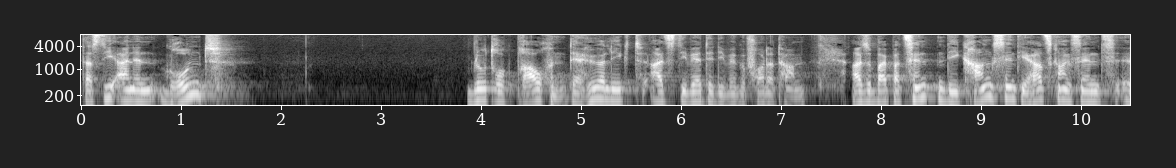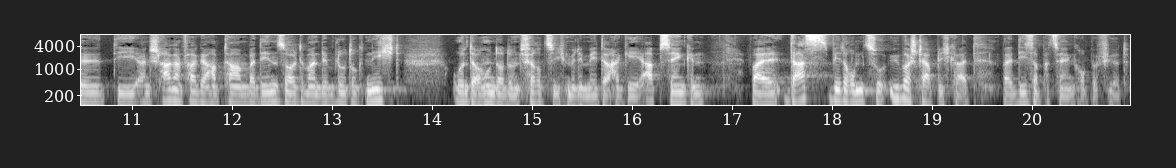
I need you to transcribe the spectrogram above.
dass die einen Grundblutdruck brauchen, der höher liegt als die Werte, die wir gefordert haben. Also bei Patienten, die krank sind, die herzkrank sind, äh, die einen Schlaganfall gehabt haben, bei denen sollte man den Blutdruck nicht unter 140 mm Hg absenken, weil das wiederum zur Übersterblichkeit bei dieser Patientengruppe führt.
